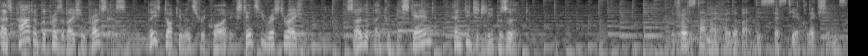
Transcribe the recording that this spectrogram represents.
As part of the preservation process, these documents required extensive restoration so that they could be scanned and digitally preserved. The first time I heard about these Sestier collections,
